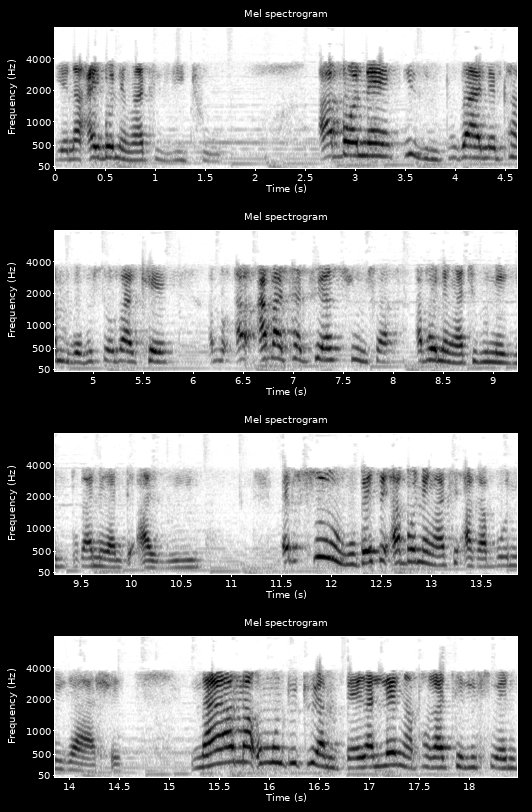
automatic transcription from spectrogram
yena ayibone ngathi ziyi-two abone izimpukane phambi kobuso bakhe abo- a- abathathu uyasisusa abone ngathi kunezimpukane kanti azikho. Ebusuku bese abone ngathi akaboni kahle. Noma umuntu uthi uyambheka le ngaphakathi elihlweni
